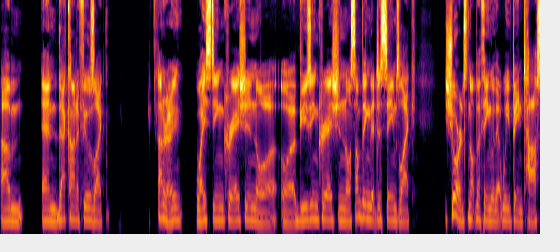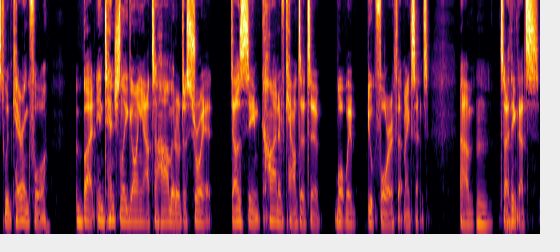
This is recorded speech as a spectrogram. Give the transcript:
Um, and that kind of feels like I don't know, wasting creation or or abusing creation or something that just seems like sure, it's not the thing that we've been tasked with caring for, but intentionally going out to harm it or destroy it does seem kind of counter to what we're built for, if that makes sense. Um, Mm. so I think that's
